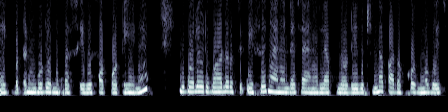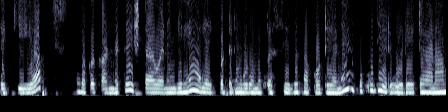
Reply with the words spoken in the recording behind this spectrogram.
ലൈക്ക് ബട്ടൺ കൂടി ഒന്ന് പ്രസ് ചെയ്ത് സപ്പോർട്ട് ചെയ്യണേ. ഇതുപോലെ ഒരുപാട് റെസിപ്പീസ് ഞാൻ എന്റെ ചാനലിൽ അപ്ലോഡ് ചെയ്തിട്ടുണ്ട്. അപ്പൊ അതൊക്കെ ഒന്ന് പോയി ചെക്ക് ചെയ്യുക. അതൊക്കെ കണ്ടിട്ട് ഇഷ്ടമാവുകയാണെങ്കിൽ ആ ലൈക്ക് ബട്ടണും കൂടി ഒന്ന് പ്രസ് ചെയ്ത് സപ്പോർട്ട് ചെയ്യണേ. അപ്പൊ പുതിയൊരു വീഡിയോ ആയിട്ട് കാണാം.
